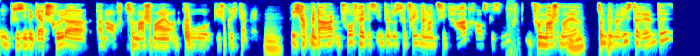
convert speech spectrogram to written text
inklusive Gerd Schröder dann auch zu Maschmeyer und Co., die spricht ja Bände. Mhm. Ich habe mir da im Vorfeld des Interviews tatsächlich nochmal ein Zitat rausgesucht von Maschmeyer mhm. zum Thema Riester-Rente.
